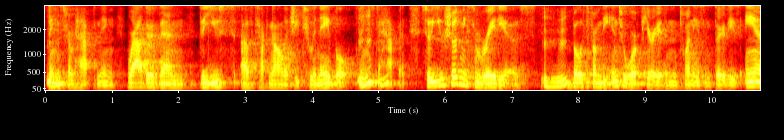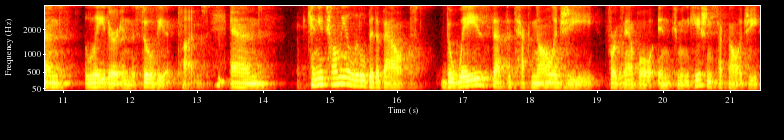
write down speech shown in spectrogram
things mm-hmm. from happening rather than the use of technology to enable things mm-hmm. to happen. So you showed me some radios, mm-hmm. both from the interwar period in the 20s and 30s and later in the Soviet times. And can you tell me a little bit about the ways that the technology, for example, in communications technology,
